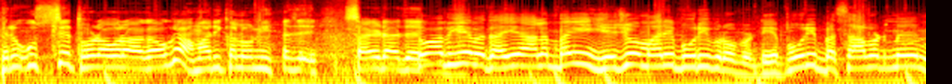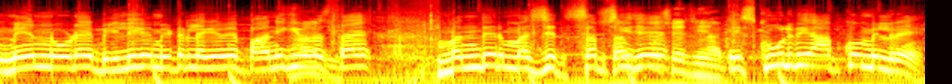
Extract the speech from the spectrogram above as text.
फिर उससे थोड़ा और आगे आओगे हमारी कॉलोनी साइड आ जाए तो अब ये बताइए आलम भाई ये जो हमारी पूरी प्रॉपर्टी है पूरी बसावट में मेन रोड है बिजली के मीटर लगे हुए पानी की हाँ व्यवस्था है मंदिर मस्जिद सब चीज़ें स्कूल भी आपको मिल रहे हैं।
